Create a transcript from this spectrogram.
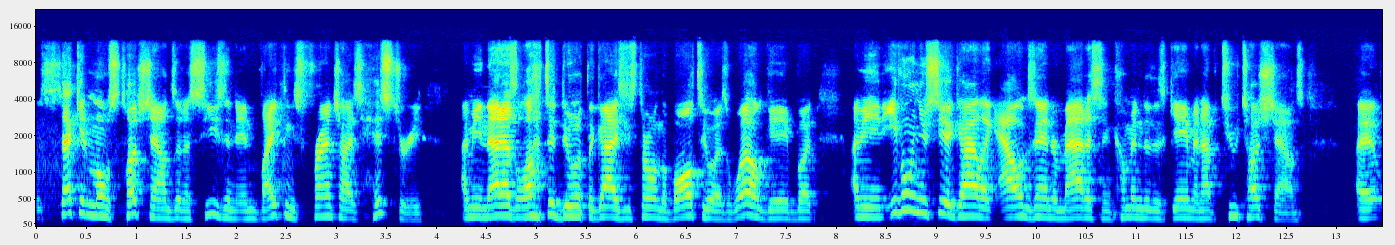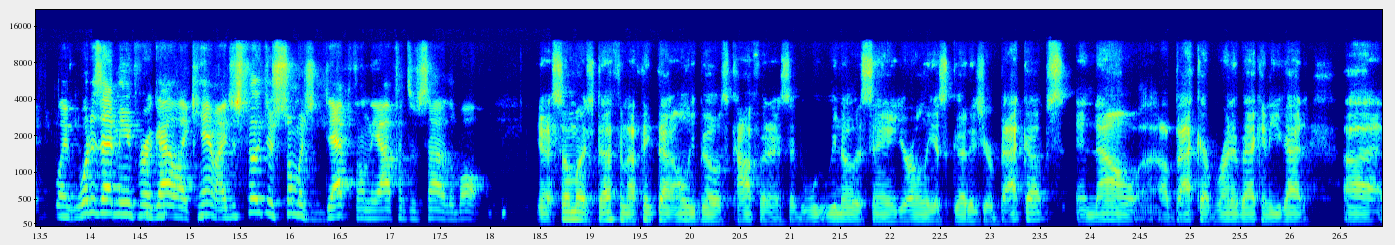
the second most touchdowns in a season in Vikings franchise history. I mean, that has a lot to do with the guys he's throwing the ball to as well, Gabe. But I mean, even when you see a guy like Alexander Mattison come into this game and have two touchdowns – I, like, what does that mean for a guy like him? I just feel like there's so much depth on the offensive side of the ball. Yeah, so much depth, and I think that only builds confidence. We know the saying, "You're only as good as your backups," and now a backup running back, and you got uh,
